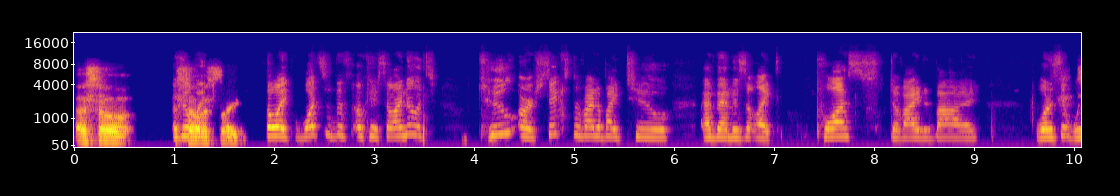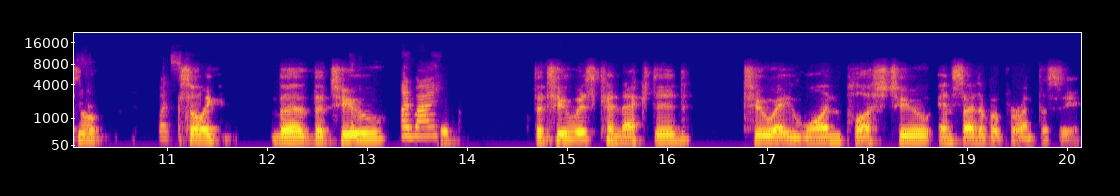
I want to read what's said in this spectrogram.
Uh, so, Okay, so wait. it's like, So like, what's the? Okay, so I know it's two or six divided by two, and then is it like plus divided by? What is it? With the, so, what's so like the the 2 divided by? The 2 is connected to a 1 plus 2 inside of a parenthesis.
